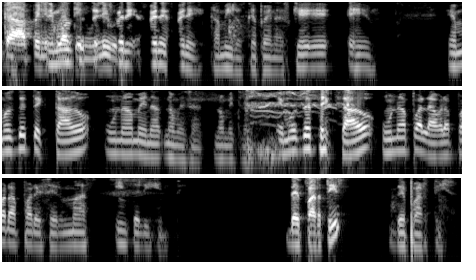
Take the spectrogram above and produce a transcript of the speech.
cada película tiene un libro. Espere, espere, Camilo, qué pena, es que eh, hemos detectado una amenaza, no me no me hemos detectado una palabra para parecer más inteligente. ¿De partir? De partir.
